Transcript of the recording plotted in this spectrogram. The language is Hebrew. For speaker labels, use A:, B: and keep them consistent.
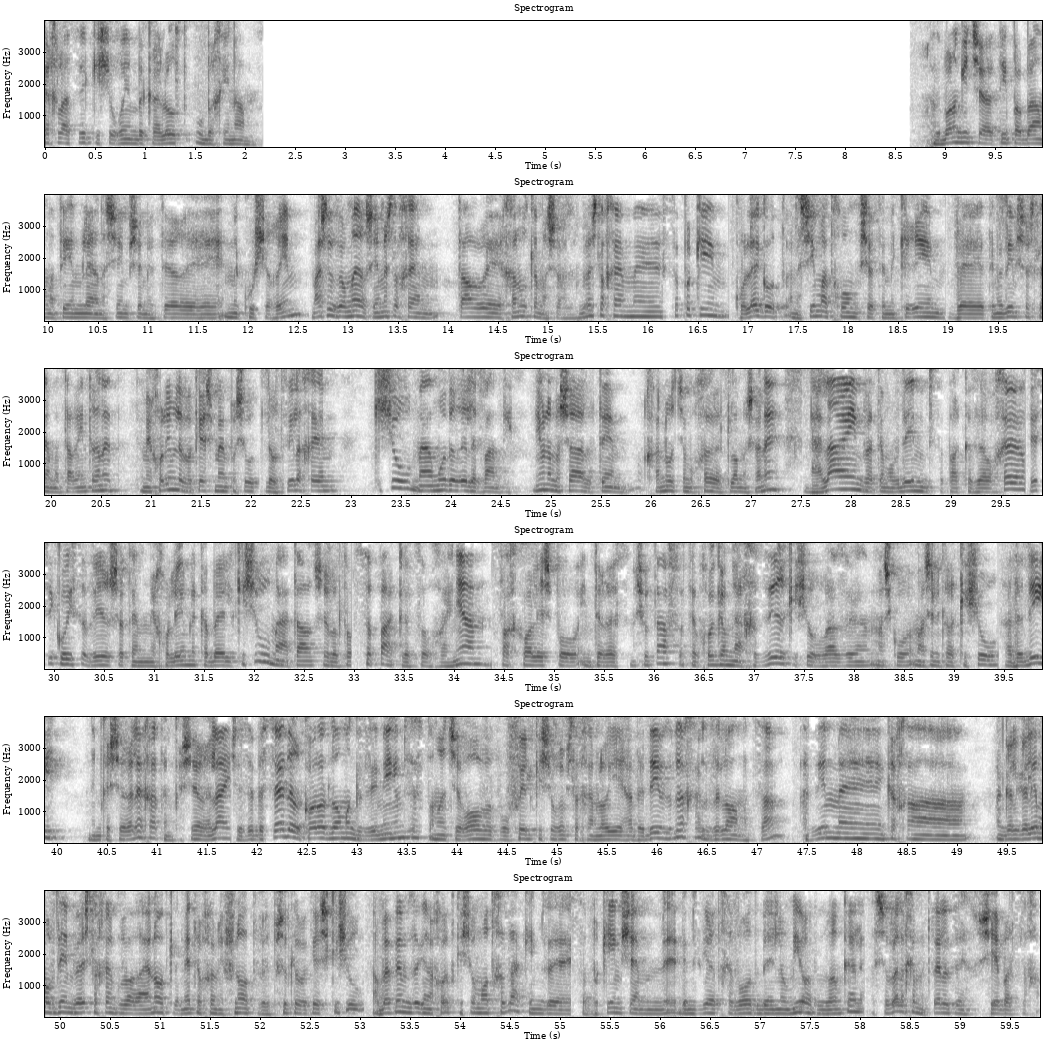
A: איך להשיג כישורים בקלות ובחינם. אז בוא נגיד שהטיפ הבא מתאים לאנשים שהם יותר uh, מקושרים. מה שזה אומר שאם יש לכם אתר uh, חנות למשל, ויש לכם uh, ספקים, קולגות, אנשים מהתחום שאתם מכירים, ואתם יודעים שיש להם אתר אינטרנט, אתם יכולים לבקש מהם פשוט להוציא לכם קישור מהעמוד הרלוונטי. אם למשל אתם חנות שמוכרת לא משנה, נעליים ואתם עובדים עם ספק כזה או אחר, יש סיכוי סביר שאתם יכולים לקבל קישור מהאתר של אותו ספק לצורך העניין. סך הכל יש פה אינטרס משותף, אתם יכולים גם להחזיר קישור ואז זה מה, מה שנקרא קישור הדדי. אני מקשר אליך, אתה מקשר אליי, שזה בסדר כל עוד לא מגזימים עם זה, זאת אומרת שרוב הפרופיל קישורים שלכם לא יהיה הדדי, וזה בדרך כלל זה לא המצב. אז אם uh, ככה הגלגלים עובדים ויש לכם כבר רעיונות למי אתם יכולים לפנות ופשוט לבקש קישור, הרבה פעמים זה גם יכול להיות קישור מאוד חזק, אם זה ספקים שהם במסגרת חברות בינלאומיות ודברים כאלה, אז שווה לכם לנצל את זה, שיהיה בהצלחה.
